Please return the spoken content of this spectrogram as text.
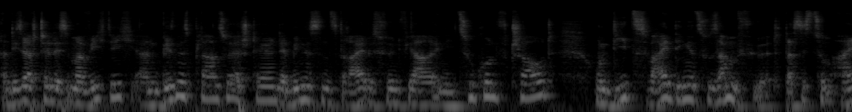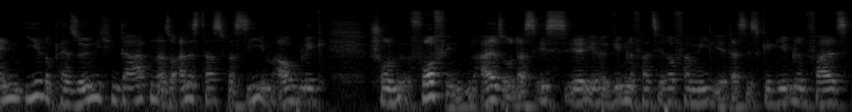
an dieser Stelle ist immer wichtig, einen Businessplan zu erstellen, der mindestens drei bis fünf Jahre in die Zukunft schaut und die zwei Dinge zusammenführt. Das ist zum einen Ihre persönlichen Daten, also alles das, was Sie im Augenblick schon vorfinden. Also das ist ihre, gegebenenfalls Ihre Familie, das ist gegebenenfalls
